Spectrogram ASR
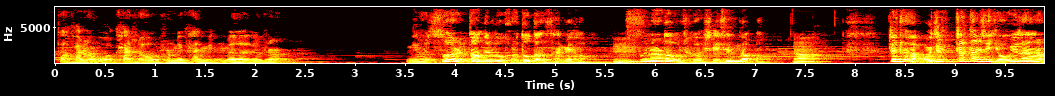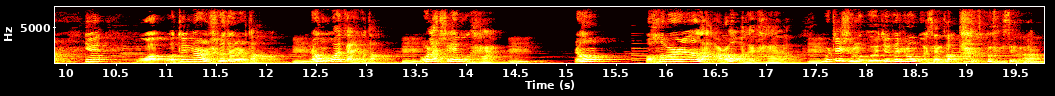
但反正我开车我是没开明白的，就是你说所有人到那路口都等三秒，嗯。四面都有车，谁先走？啊，真的，我就真的是犹豫在那儿，因为我我对面的车在那儿等，嗯然后我也在这儿等，嗯我俩谁也不开，嗯然后我后边人按喇叭我才开的，嗯我说这什么规矩？为什么我先走，他们不先走？啊，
